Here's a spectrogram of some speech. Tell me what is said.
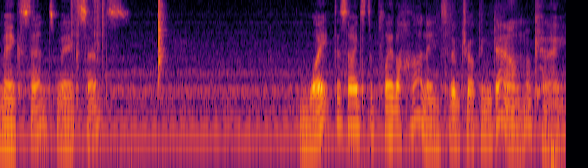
Makes sense, makes sense. White decides to play the Hane instead of dropping down. Okay.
